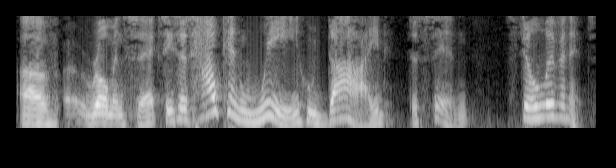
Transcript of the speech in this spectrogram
of Romans 6, he says, how can we who died to sin still live in it?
